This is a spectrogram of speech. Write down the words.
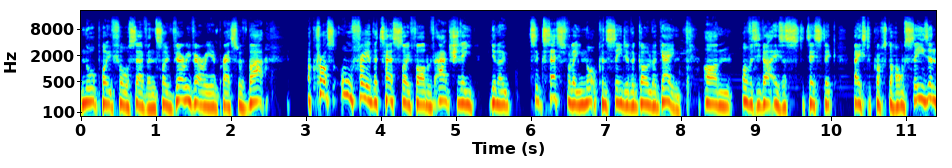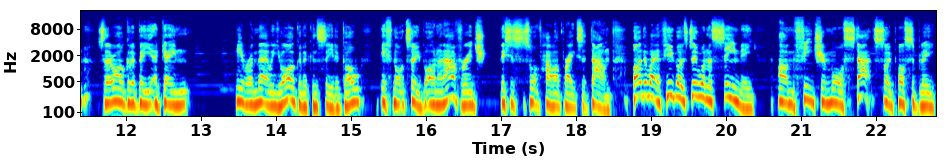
0.47. So very, very impressed with that. Across all three of the tests so far, we've actually, you know, successfully not conceded a goal a game. Um, obviously, that is a statistic based across the whole season. So there are going to be a game here and there where you are going to concede a goal, if not two. But on an average, this is sort of how it breaks it down. By the way, if you guys do want to see me um, feature more stats, so possibly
